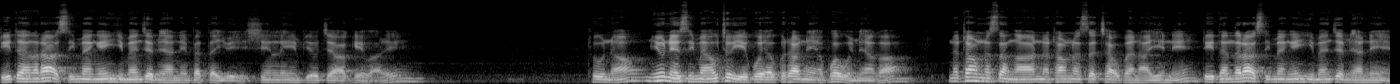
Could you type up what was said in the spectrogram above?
ဒေသန္တရစီမံကိန်းရည်မှန်းချက်များနှင့်ပတ်သက်၍ရှင်းလင်းပြောကြားခဲ့ပါသည်ထို့နောက်မြို့နယ်စီမံအုပ်ချုပ်ရေးအဖွဲ့ဥက္ကဋ္ဌနှင့်အဖွဲ့ဝင်များက2025-2026ဘဏ္ဍာရေးနှင့်ဒေသန္တရစီမံကိန်းရည်မှန်းချက်များနှင့်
